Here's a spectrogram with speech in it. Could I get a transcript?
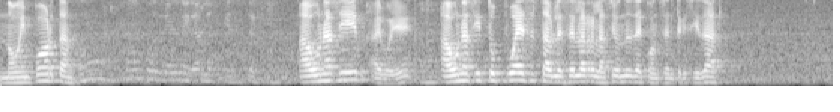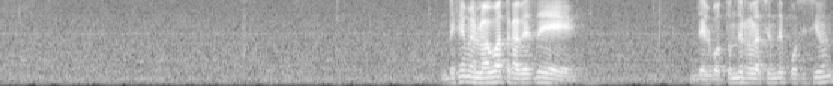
No importa. ¿Cómo, ¿Cómo podría agregar las piezas aquí? Aún así, ahí voy, ¿eh? Aún así tú puedes establecer las relaciones de concentricidad. Déjeme lo hago a través de del botón de relación de posición.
